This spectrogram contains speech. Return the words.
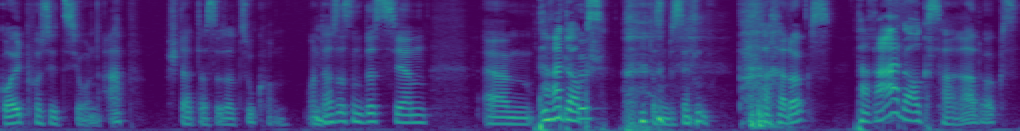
Goldpositionen ab, statt dass sie dazukommen. Und mhm. das ist ein bisschen ähm, paradox. Untypisch. Das ist ein bisschen paradox. Paradox. Paradox.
